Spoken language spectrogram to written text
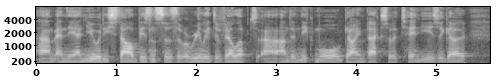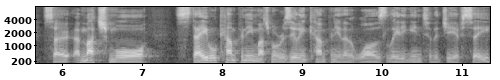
um, and the annuity style businesses that were really developed uh, under Nick Moore going back sort of 10 years ago. So a much more stable company, much more resilient company than it was leading into the GFC.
